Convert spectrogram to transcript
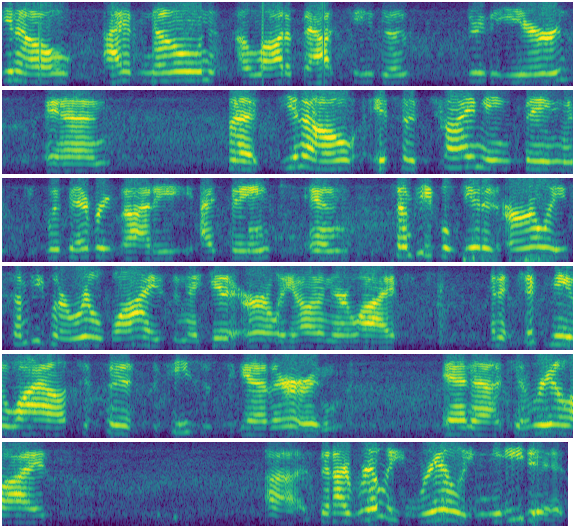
you know, I have known a lot about Jesus through the years, and but you know, it's a timing thing with with everybody, I think, and some people get it early. Some people are real wise and they get it early on in their life. And it took me a while to put the pieces together and and uh, to realize uh, that I really, really needed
